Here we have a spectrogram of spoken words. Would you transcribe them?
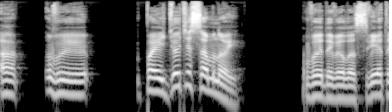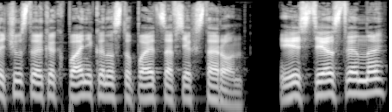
«А вы пойдете со мной?» Выдавила Света, чувствуя, как паника наступает со всех сторон. «Естественно!»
